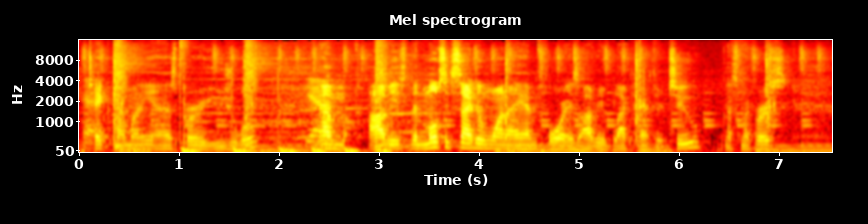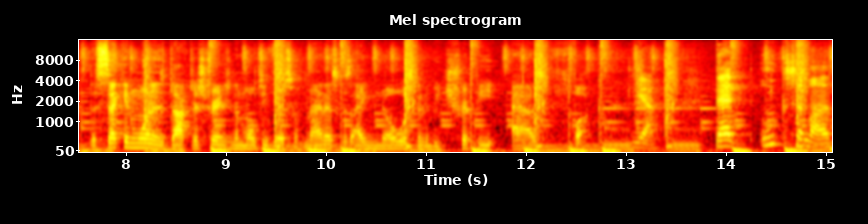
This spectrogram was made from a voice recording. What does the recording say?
Okay. Take my money as per usual. yeah. Um, obvious. The most excited one I am for is obviously Black Panther Two. That's my first. The second one is Doctor Strange in the Multiverse of Madness because I know it's going to be trippy as fuck. yeah. That Uxala is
